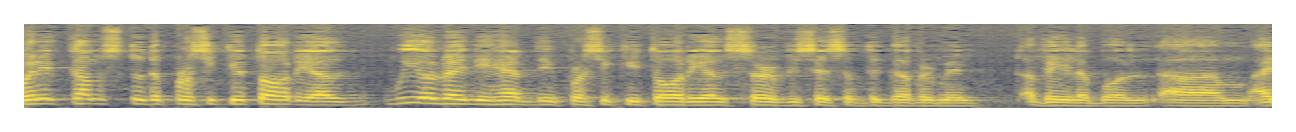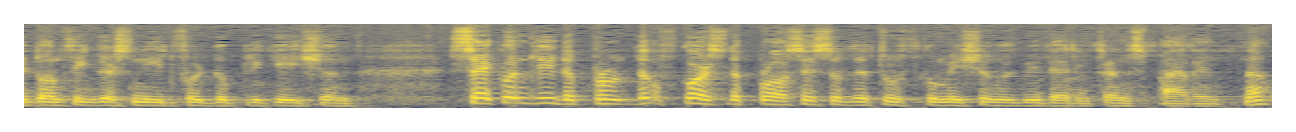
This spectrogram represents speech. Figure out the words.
when it comes to the prosecutorial, we already have the prosecutorial services of the government available. Um, I don't think there's need for duplication. Secondly, the, pro- the- of course, the process of the Truth Commission will be very transparent, no?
